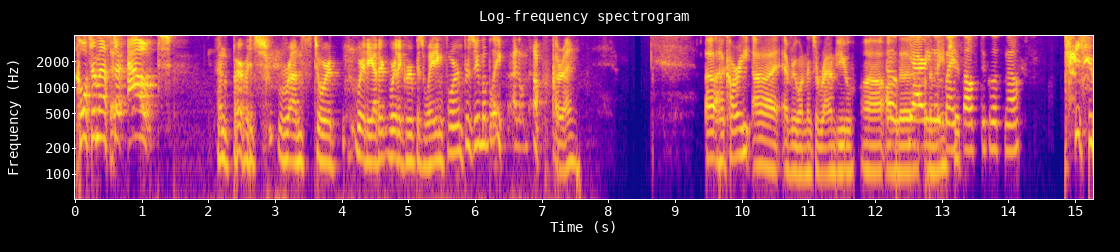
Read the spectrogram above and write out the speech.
Quartermaster out. And Burbage runs toward where the other where the group is waiting for him, presumably. I don't know. All right. Uh, Hikari, uh, everyone is around you. Uh, Oh, on the, yeah, I on already moved main ship. myself to Cliff Mill. you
